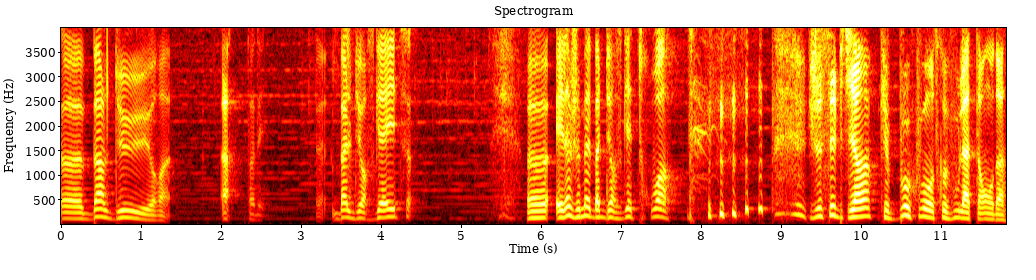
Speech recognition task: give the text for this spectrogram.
Euh, Baldur. Ah. Euh, Baldur's Gate. Et là, je mets Baldur's Gate 3. Je sais bien que beaucoup d'entre vous l'attendent.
